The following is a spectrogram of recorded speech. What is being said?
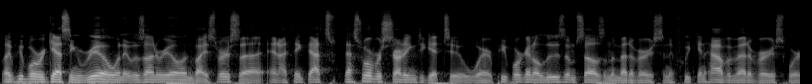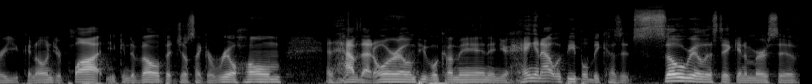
Like people were guessing real when it was unreal, and vice versa. And I think that's that's where we're starting to get to, where people are going to lose themselves in the metaverse. And if we can have a metaverse where you can own your plot, you can develop it just like a real home, and have that aura when people come in, and you're hanging out with people because it's so realistic and immersive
